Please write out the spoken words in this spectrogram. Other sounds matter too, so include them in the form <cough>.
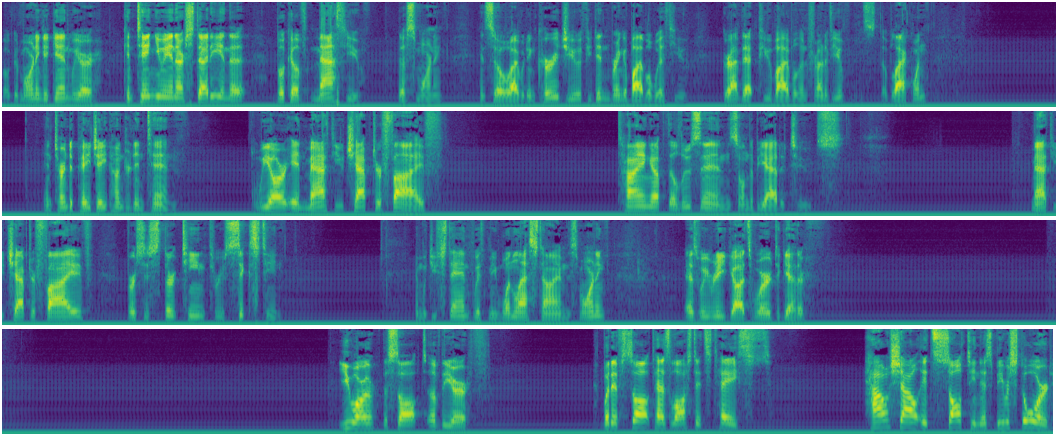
Well, good morning again. We are continuing our study in the book of Matthew this morning. And so I would encourage you, if you didn't bring a Bible with you, grab that Pew Bible in front of you. It's the black one. And turn to page 810. We are in Matthew chapter 5, tying up the loose ends on the Beatitudes. Matthew chapter 5 verses 13 through 16. And would you stand with me one last time this morning as we read God's Word together? You are the salt of the earth. But if salt has lost its taste, how shall its saltiness be restored?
